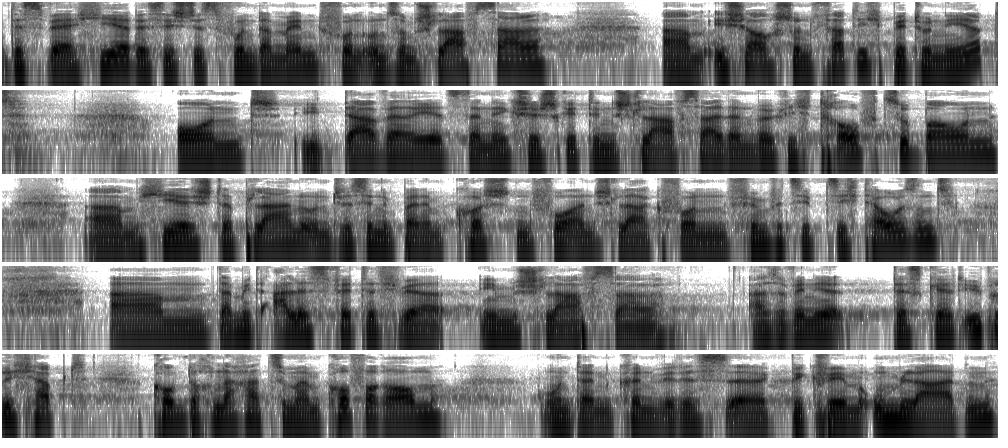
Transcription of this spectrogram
das wäre hier, das ist das Fundament von unserem Schlafsaal, ähm, ist auch schon fertig betoniert. Und da wäre jetzt der nächste Schritt, den Schlafsaal dann wirklich draufzubauen. Ähm, hier ist der Plan und wir sind bei einem Kostenvoranschlag von 75.000, ähm, damit alles fertig wäre im Schlafsaal. Also wenn ihr das Geld übrig habt, kommt doch nachher zu meinem Kofferraum und dann können wir das äh, bequem umladen.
